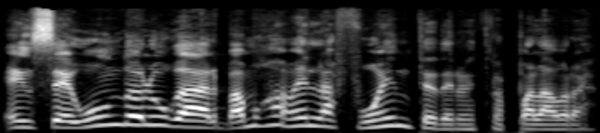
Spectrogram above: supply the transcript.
En segundo lugar, vamos a ver la fuente de nuestras palabras.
